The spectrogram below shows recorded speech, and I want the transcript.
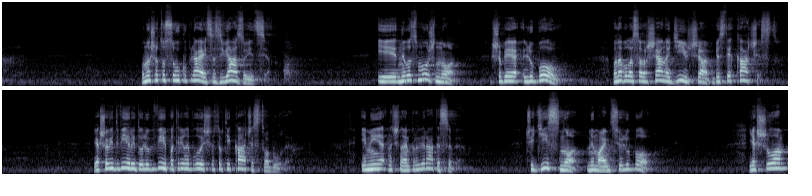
Воно що то совокупляється, зв'язується. І невозможно, щоб любов, вона була совершенно діюча без тих качеств. Якщо від віри до любві потрібно було, щоб ті качества були. І ми починаємо провіряти себе, чи дійсно ми маємо цю любов. Якщо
